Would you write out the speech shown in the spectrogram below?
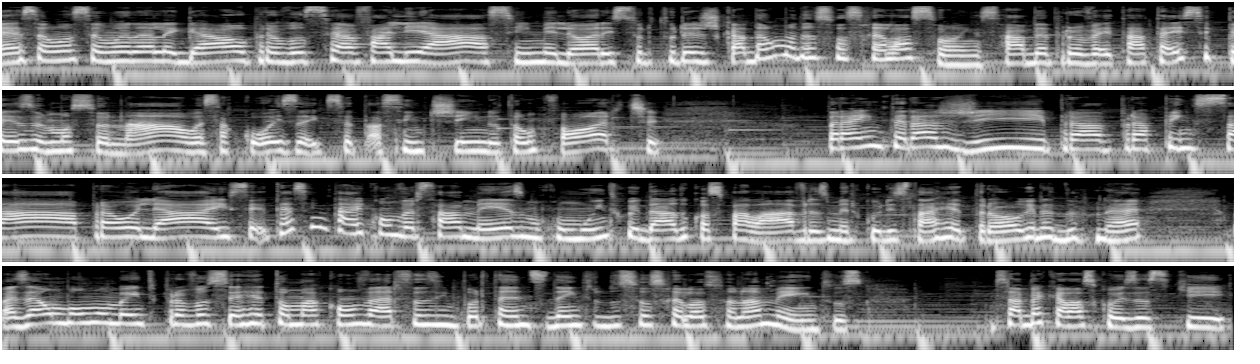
essa é uma semana legal para você avaliar assim melhor a estrutura de cada uma das suas relações, sabe? Aproveitar até esse peso emocional, essa coisa aí que você tá sentindo tão forte para interagir, para pensar, para olhar e até sentar e conversar mesmo, com muito cuidado com as palavras. Mercúrio está retrógrado, né? Mas é um bom momento para você retomar conversas importantes dentro dos seus relacionamentos. Sabe aquelas coisas que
